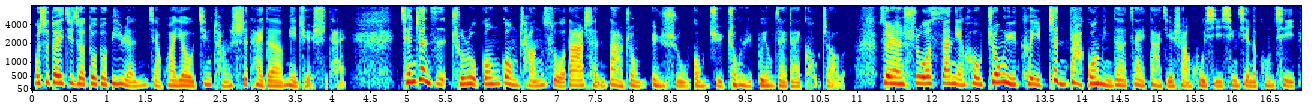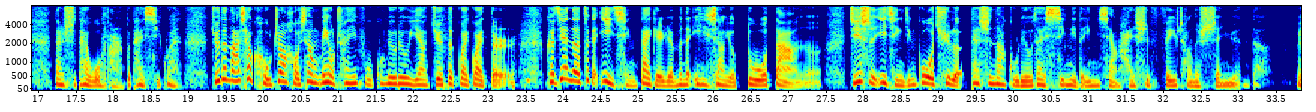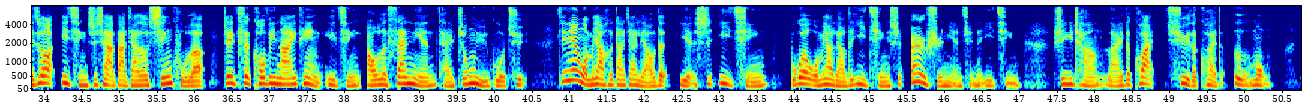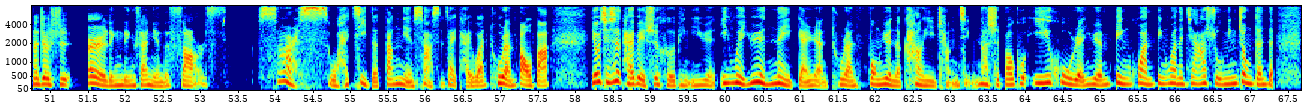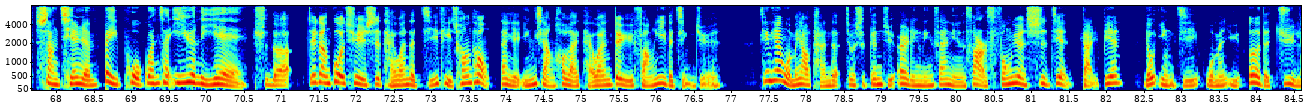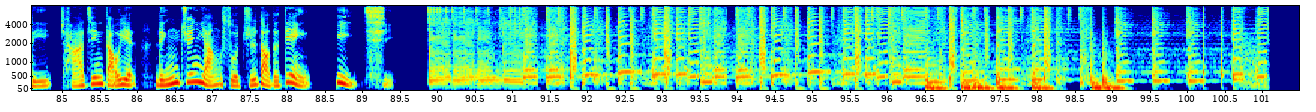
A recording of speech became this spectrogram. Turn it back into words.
我是对记者咄咄逼人、讲话又经常失态的灭绝师太。前阵子出入公共场所搭乘大众运输工具，终于不用再戴口罩了。虽然说三年后终于可以正大光明的在大街上呼吸新鲜的空气，但师太我反而不太习惯，觉得拿下口罩好像没有穿衣服光溜溜一样，觉得怪怪的。可见呢这个疫情带给人们的印象有多大呢？即使疫情已经过去了，但是那股留在心里的印象还是非常的深远的。没错，疫情之下大家都辛苦了。这次 COVID-19 疫情熬了三年才终于过去。今天我们要和大家聊的也是疫情，不过我们要聊的疫情是二十年前的疫情，是一场来得快去得快的噩梦，那就是二零零三年的 SARS。SARS，我还记得当年 SARS 在台湾突然爆发，尤其是台北市和平医院，因为院内感染突然封院的抗议场景，那是包括医护人员、病患、病患的家属、民众等等，上千人被迫关在医院里耶。是的，这段过去是台湾的集体创痛，但也影响后来台湾对于防疫的警觉。今天我们要谈的就是根据二零零三年 SARS 封院事件改编。由影集《我们与恶的距离》查金导演林君阳所执导的电影《一起》。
